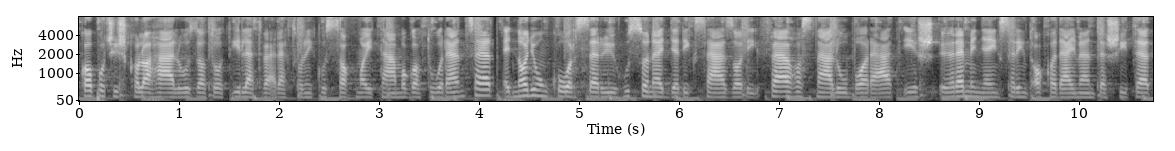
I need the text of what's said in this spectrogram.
kapocs'iskola hálózatot, illetve elektronikus szakmai támogató rendszert. Egy nagyon korszerű 21. századi felhasználóbarát és reményeink szerint akadálymentesített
